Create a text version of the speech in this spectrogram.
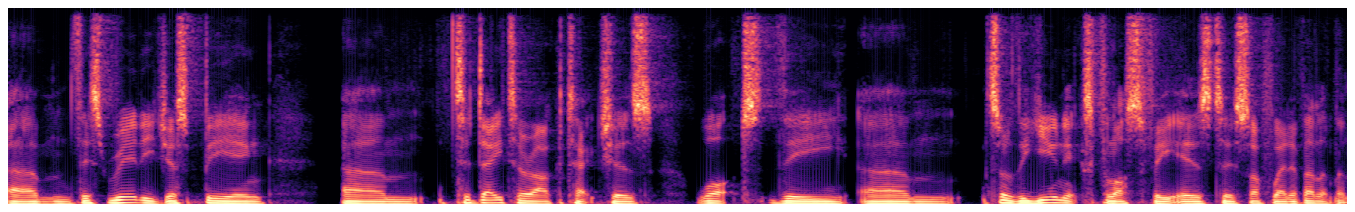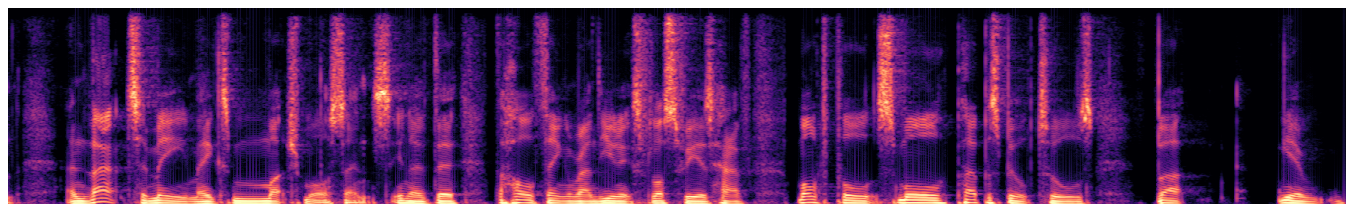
um, this really just being um, to data architectures what the um, sort of the Unix philosophy is to software development, and that to me makes much more sense. You know, the the whole thing around the Unix philosophy is have multiple small purpose built tools, but you know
